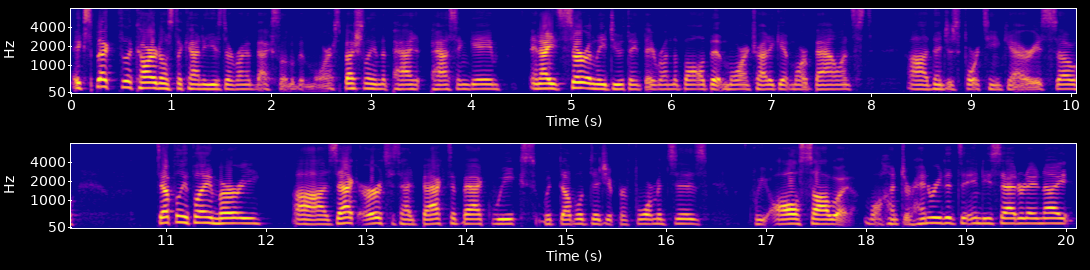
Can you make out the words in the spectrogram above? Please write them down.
expect the Cardinals to kind of use their running backs a little bit more, especially in the pa- passing game. And I certainly do think they run the ball a bit more and try to get more balanced uh, than just 14 carries. So definitely playing Murray. Uh, Zach Ertz has had back-to-back weeks with double-digit performances. We all saw what, what Hunter Henry did to Indy Saturday night.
